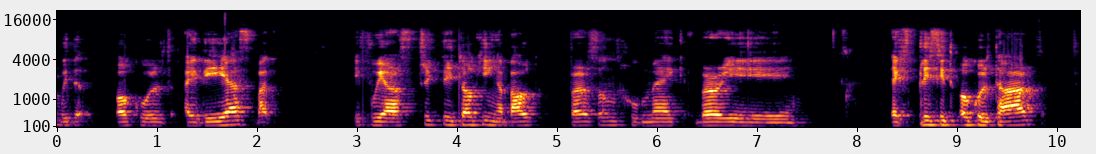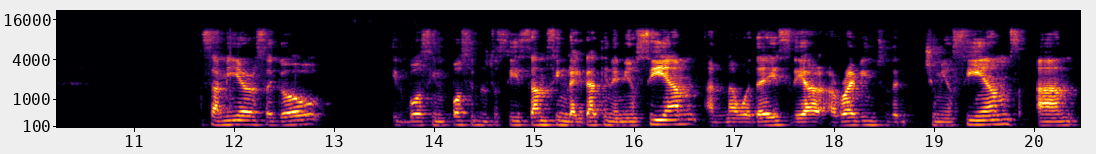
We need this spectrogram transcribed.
with occult ideas, but if we are strictly talking about persons who make very explicit occult art, some years ago it was impossible to see something like that in a museum, and nowadays they are arriving to the to museums, and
